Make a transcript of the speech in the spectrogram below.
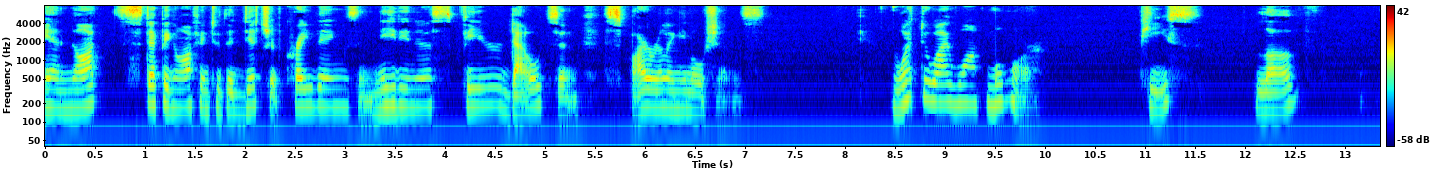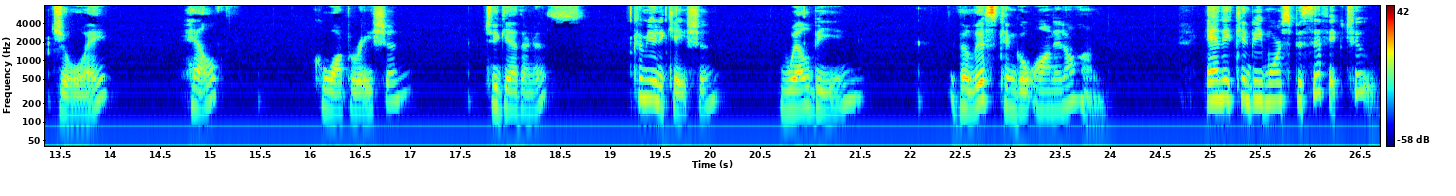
and not stepping off into the ditch of cravings and neediness, fear, doubts, and spiraling emotions. What do I want more? Peace, love, joy, health, cooperation, togetherness, communication, well being. The list can go on and on. And it can be more specific too.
